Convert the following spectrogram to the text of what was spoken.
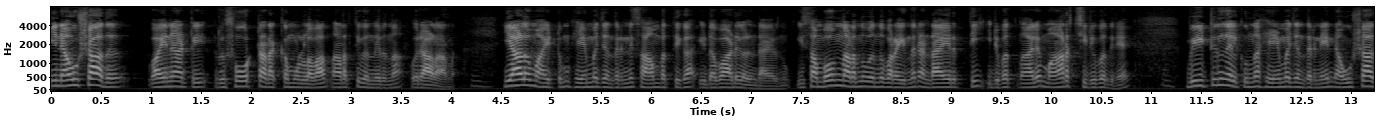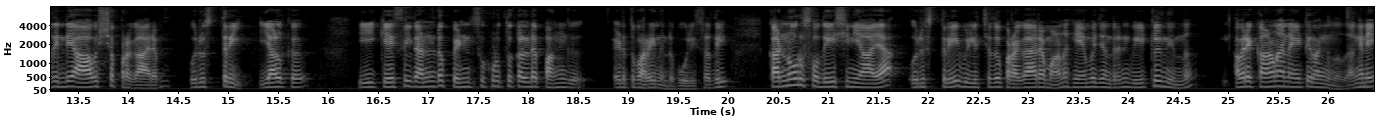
ഈ നൌഷാദ് വയനാട്ടിൽ റിസോർട്ട് അടക്കമുള്ളവ നടത്തി വന്നിരുന്ന ഒരാളാണ്. ഇയാളുമായിട്ടും ഹേമചന്ദ്രന് സാമ്പത്തിക ഇടപാടുകൾ ഉണ്ടായിരുന്നു ഈ സംഭവം നടന്നു എന്ന് പറയുന്ന രണ്ടായിരത്തി ഇരുപത്തിനാല് മാർച്ച് ഇരുപതിന് വീട്ടിൽ നിൽക്കുന്ന ഹേമചന്ദ്രനെ നൌഷാദിന്റെ ആവശ്യപ്രകാരം ഒരു സ്ത്രീ ഇയാൾക്ക് ഈ കേസിൽ രണ്ട് പെൺസുഹൃത്തുക്കളുടെ പങ്ക് എടുത്തു പറയുന്നുണ്ട് പോലീസ്. അതിൽ കണ്ണൂർ സ്വദേശിനിയായ ഒരു സ്ത്രീ വിളിച്ചത് പ്രകാരമാണ് ഹേമചന്ദ്രൻ വീട്ടിൽ നിന്ന് അവരെ കാണാനായിട്ട് ഇറങ്ങുന്നത്. അങ്ങനെ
